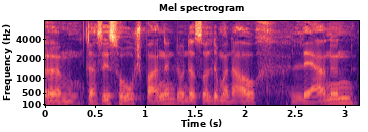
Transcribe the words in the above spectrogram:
Ähm, das ist hochspannend und das sollte man auch lernen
